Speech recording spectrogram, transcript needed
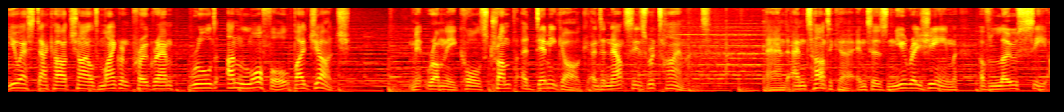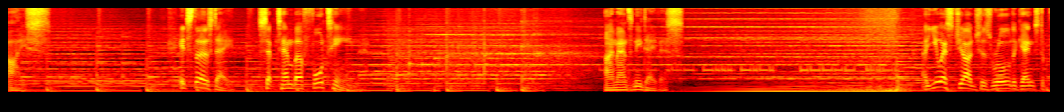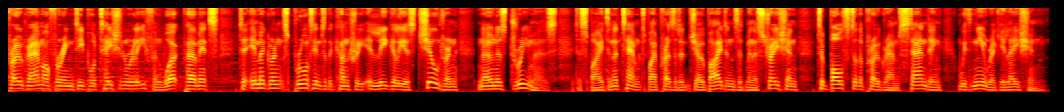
US DACA child migrant program ruled unlawful by judge. Mitt Romney calls Trump a demagogue and announces retirement. And Antarctica enters new regime of low sea ice. It's Thursday, September 14. I'm Anthony Davis. A US judge has ruled against a program offering deportation relief and work permits to immigrants brought into the country illegally as children, known as Dreamers, despite an attempt by President Joe Biden's administration to bolster the program's standing with new regulation.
